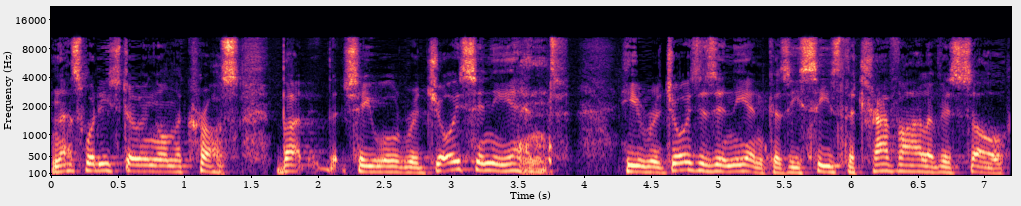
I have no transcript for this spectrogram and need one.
and that's what he's doing on the cross. But that she will rejoice in the end he rejoices in the end because he sees the travail of his soul,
